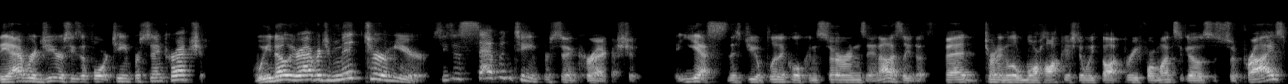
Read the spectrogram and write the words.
the average year sees a 14% correction. We know your average midterm year sees a 17% correction. Yes, this geopolitical concerns and honestly, the Fed turning a little more hawkish than we thought three, four months ago is a surprise.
